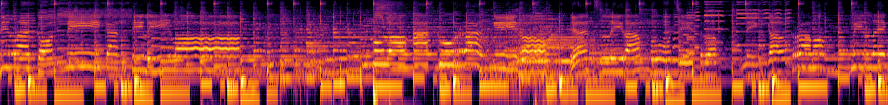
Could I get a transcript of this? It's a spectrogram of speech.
dilakoni kanthi lilo mula aku rangira yen sliramu citra ninggal krama milih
